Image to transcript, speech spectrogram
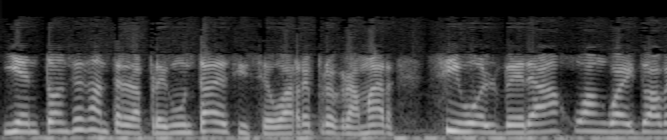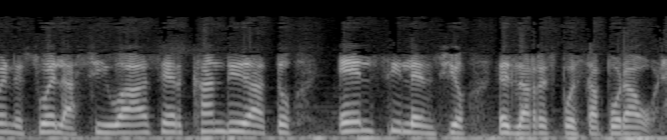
y entonces ante la pregunta de si se va a reprogramar, si volverá Juan Guaidó a Venezuela, si va a ser candidato, el silencio es la respuesta por ahora.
